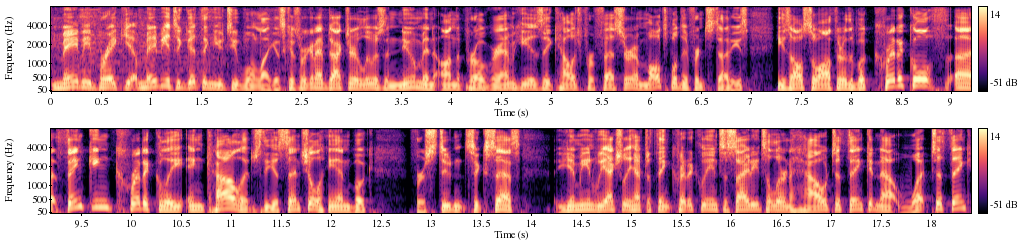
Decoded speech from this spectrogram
maybe break you. Maybe it's a good thing YouTube won't like us because we're going to have Dr. Louis Newman on the program. He is a college professor in multiple different studies. He's also author of the book Critical uh, Thinking Critically in College: The Essential Handbook for Student Success. You mean we actually have to think critically in society to learn how to think and not what to think?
